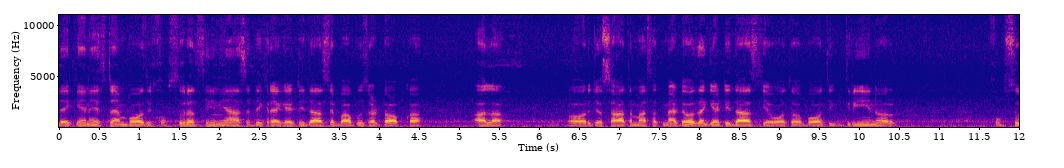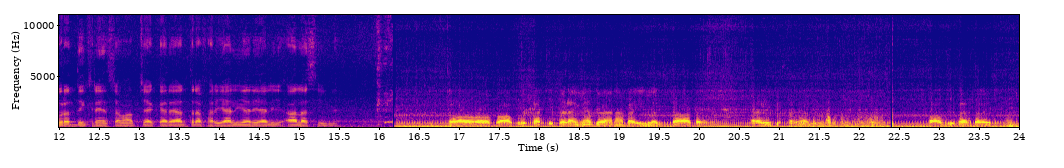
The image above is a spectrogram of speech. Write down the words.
लेकिन इस टाइम बहुत ही खूबसूरत सीन यहाँ से दिख रहा है, गेटी दास से बाबू सर टॉप का आला। और जो साथ हमारे साथ मेडोज़ हैं, गेटी दास के, वो तो बहुत ही ग्रीन और ख़ूबसूरत दिख रहे हैं इस टाइम आप चेक करें हर तरफ़ हरियाली हरियाली, आला सीन है। तो बाबू सर की चढ़ाइयाँ जो है ना भाई स्टार्ट है। बाबू सर तो इसमें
